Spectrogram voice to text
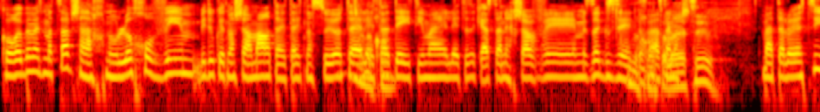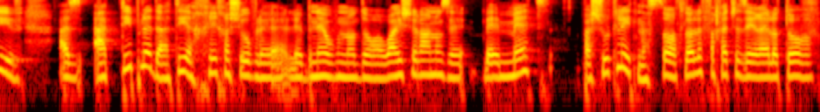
קורה באמת מצב שאנחנו לא חווים בדיוק את מה שאמרת, את ההתנסויות האלה, נכון. את הדייטים האלה, את זה, כי אז אתה נחשב אה, מזגזג. נכון, אתה לא יציב. ואתה לא יציב. אז הטיפ לדעתי הכי חשוב לבני ובנות דור ה-Y שלנו זה באמת פשוט להתנסות, לא לפחד שזה ייראה לא טוב.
